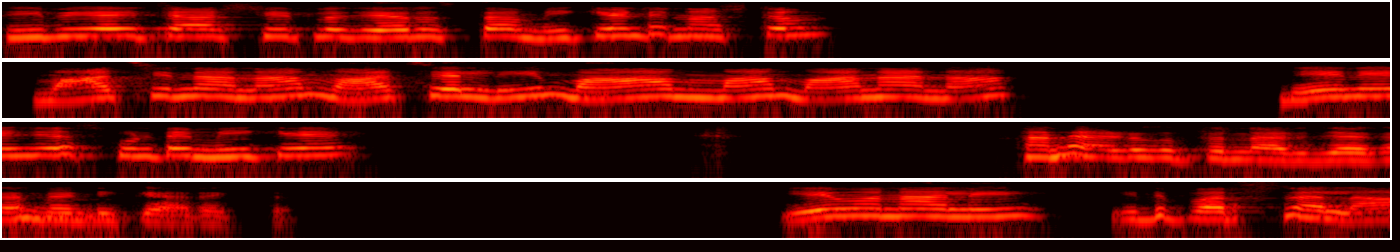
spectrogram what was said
సిబిఐ ఛార్జ్ షీట్లో చేరుస్తా మీకేంటి నష్టం? మా చిన్నాన్న మా చెల్లి మా అమ్మ మా నాన్న నేనేం చేసుకుంటే మీకే? అని అడుగుతున్నాడు జగన్ రెడ్డి క్యారెక్టర్. ఏమనాలి? ఇది పర్సనలా?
